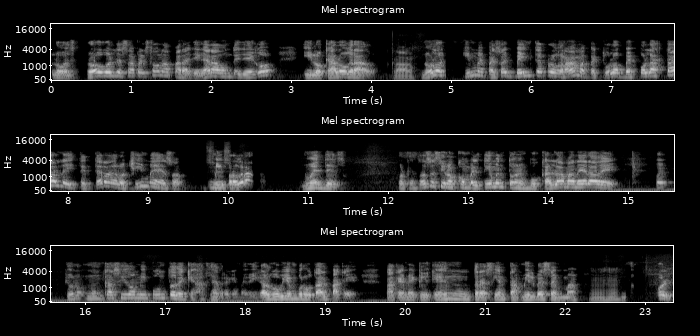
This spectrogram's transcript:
los struggles de esa persona para llegar a donde llegó y lo que ha logrado. Claro. No los chismes, para eso hay 20 programas, pues tú los ves por las tardes y te enteras de los chismes de eso. Sí, Mi sí. programa no es de eso. Porque entonces si nos convertimos entonces en buscar la manera de, pues yo no, nunca ha sido mi punto de que, ah, diadre, que me diga algo bien brutal para que, para que me cliquen 300 mil veces más. Ujú. Gol,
